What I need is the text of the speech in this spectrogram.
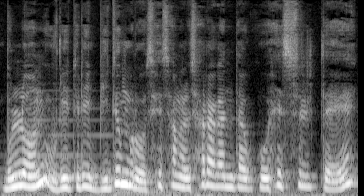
물론 우리들이 믿음으로 세상을 살아간다고 했을 때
